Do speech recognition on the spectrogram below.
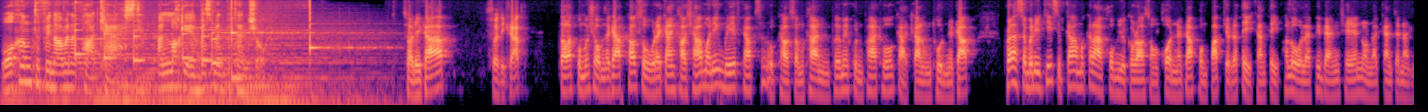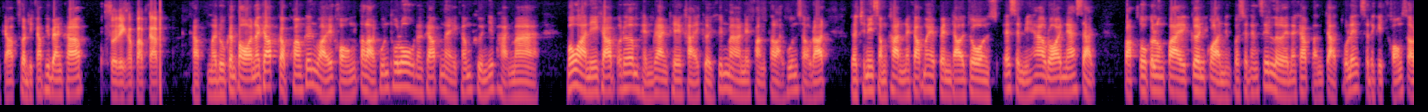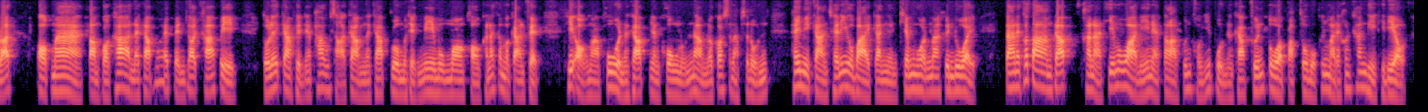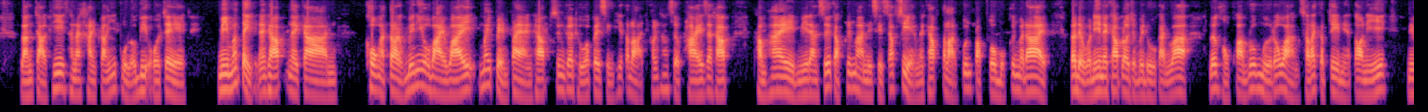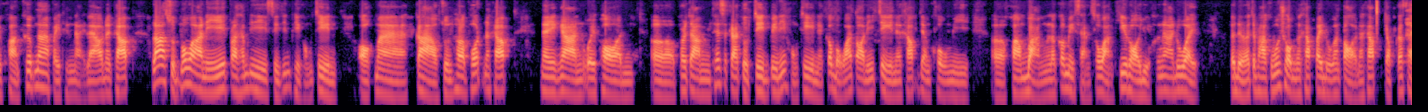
Welcome to Phenomena Podcast. Unlock your investment potential. สวัสดีครับ สวัสดีครับ ต้อนรับคุณผู้ชมนะครับ เข้าสู่รายการข่าวเช้า Morning Brief ครับ สรุปข่าวสำคัญเพื่อไม่ให้คุณพลาดทุกโอกาสการลงทุนนะครับพระสบดีที่ 19 มกราคมอยู่กับเรา 2 คนนะครับ ผมปั๊บจุรติการติพะโล และพี่แบงค์เชยนนท์และการจันนันท์ครับ สวัสดีครับพี่แบงค์ครับ สวัสดีครับปั๊บครับ ครับ มาดูกันต่อนะครับกับความเคลื่อนไหวของตลาดหุ้นทั่วโลกนะครับในค่ำคืนที่ผ่านมา เมื่อวานนี้ครับเริ่มเห็นแรงเทขายเกิดขึ้นมาในฝั่งตลาดหุ้นสหรัฐดัชนีสำคัญนะครับไม่เป็นดาวโจนส์ S&P 500 NASDAQ ปรับตัวกันลงไปเกินกว่า 1%ทั้งสิ้นเลยนะครับหลังจากตัวเลขเศรษฐกิจของสหรัฐออกมาต่ำกว่าคาดนะครับไม่ว่าเป็นยอดค้าปลีก ตัวเลขการผลิตในภาคอุตสาหกรรมนะครับรวมไปถึงมีมุมมองของคณะกรรมการเฟดที่ออกมาพูดนะครับยังคงหนุนนำแล้วก็สนับสนุน ให้มีการใช้นโยบายการเงินเข้มงวดมากขึ้นด้วย แต่ในก็ตามครับขณะที่เมื่อวานนี้เนี่ยตลาดหุ้นของญี่ปุ่นนะครับฟื้นตัวปรับตัวบวกขึ้นมาได้ค่อนข้างดีทีเดียว หลังจากที่ธนาคารกลางญี่ปุ่นหรือ BOJ มีมตินะครับในการคงอัตราดอกเบี้ยนโยบายไว้ไม่เปลี่ยนแปลงครับ ซึ่งก็ถือว่าเป็นสิ่งที่ตลาดค่อนข้างเซอร์ไพรส์นะครับทำให้มีแรงซื้อกลับขึ้นมาในสินทรัพย์เสี่ยงนะครับตลาดหุ้นปรับตัวบวกขึ้นมาได้ แล้วเดี๋ยววันนี้นะครับเราจะไปดูกันว่าเรื่องของความร่วมมือระหว่างสหรัฐกับจีนเนี่ยตอนนี้มีความคืบหน้าไปถึงไหนแล้วนะครับล่าสุดเมื่อวานนี้ประธานาธิบดีสีจิ้นผิงของจีน ออกมากล่าวสุนทรพจน์นะครับในงานอวยพรประจำเทศกาลตรุษจีนปีนี้ของจีนเนี่ยก็บอกว่าตอนนี้จีนนะครับยังคงมีความหวังแล้วก็มีแสงสว่างที่รออยู่ข้างหน้าด้วยแล้วเดี๋ยวเราจะพาคุณผู้ชมนะครับไปดูกันต่อนะครับกับกระแส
